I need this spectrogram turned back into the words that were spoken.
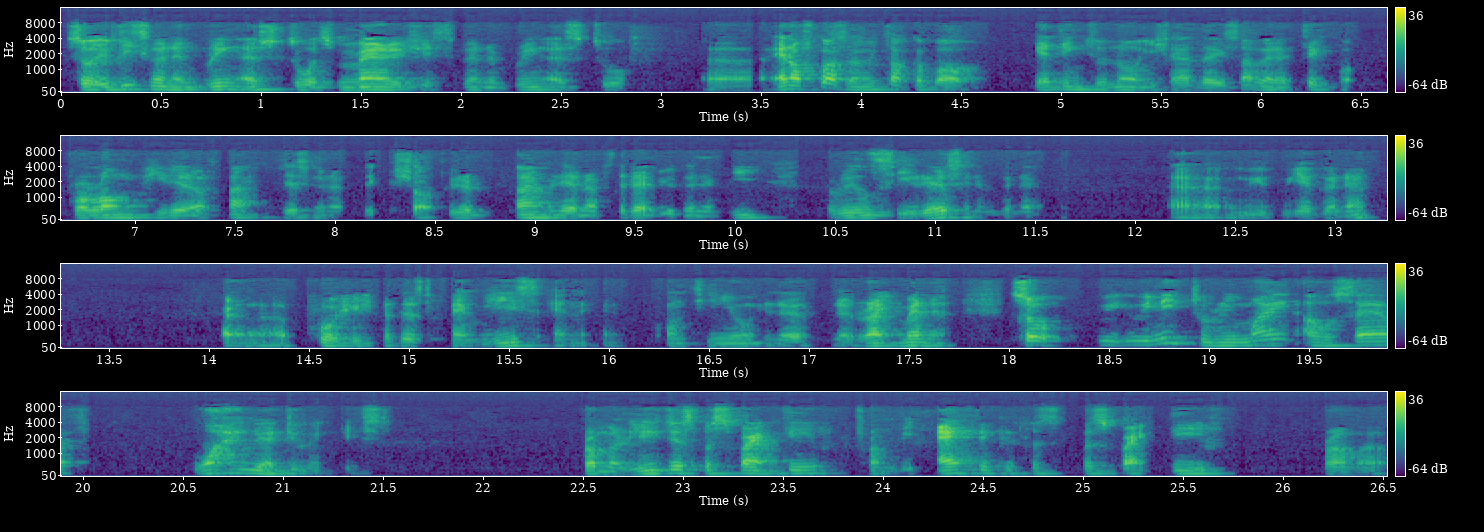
So if it's going to bring us towards marriage, it's going to bring us to, uh, and of course, when we talk about getting to know each other, it's not going to take a prolonged period of time. It's just going to take a short period of time, and then after that, we're going to be real serious, and we're going to uh, we, we are going to uh, approach each other's families and, and continue in the, in the right manner. So we, we need to remind ourselves why we are doing this. From a religious perspective, from the ethical perspective, from a,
